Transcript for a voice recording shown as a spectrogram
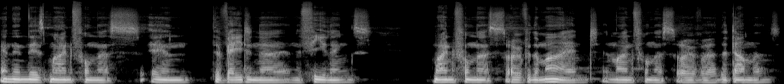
and then there's mindfulness in the Vedana and the feelings, mindfulness over the mind, and mindfulness over the Dhammas.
